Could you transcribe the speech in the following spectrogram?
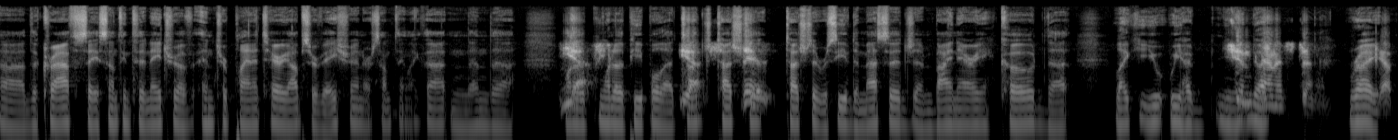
uh, the craft say something to the nature of interplanetary observation or something like that? And then the one, Yes. of, the, one of the people that Yes. touched touched it touched it received a message and binary code that, like you we had you, Jim like- Penniston. Right. Yep.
